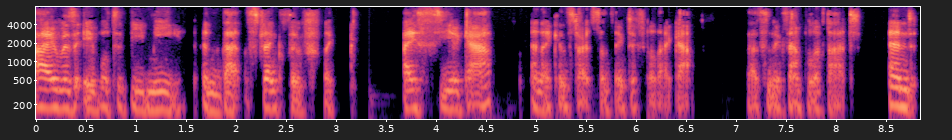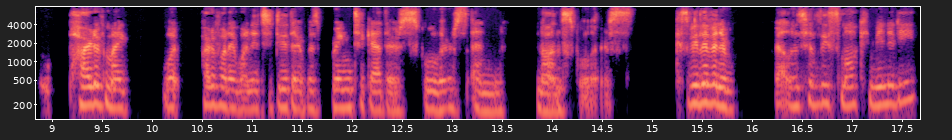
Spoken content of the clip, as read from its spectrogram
I was able to be me and that strength of like, I see a gap and I can start something to fill that gap that's an example of that. And part of my what part of what I wanted to do there was bring together schoolers and non-schoolers because we live in a relatively small community.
